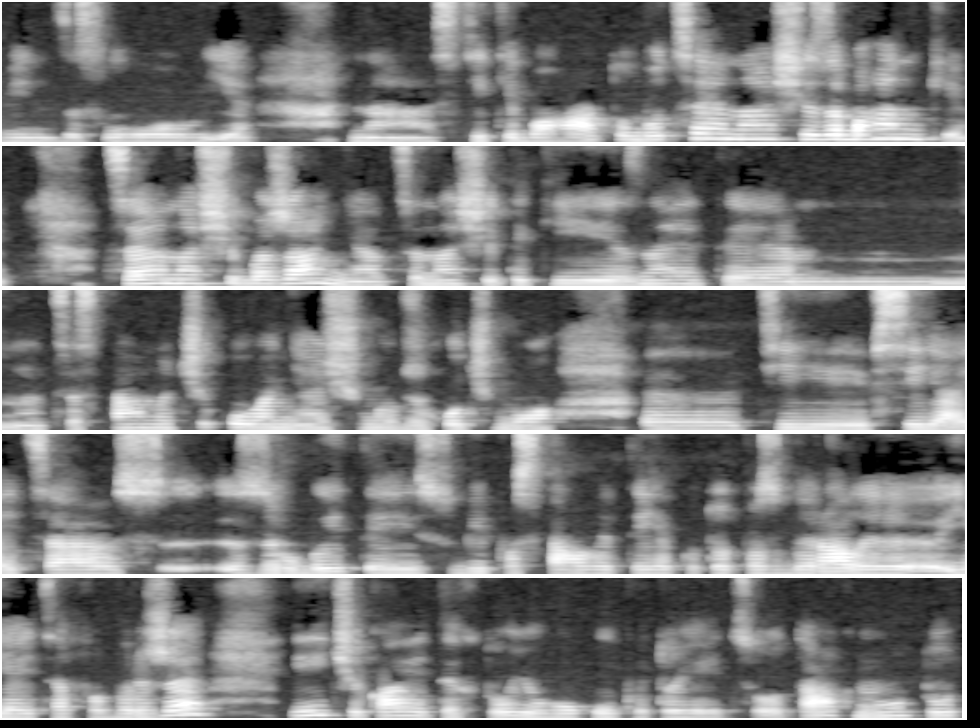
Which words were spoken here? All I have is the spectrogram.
він заслуговує на стільки багато, бо це наші забаганки, це наші бажання, це наші такі, знаєте, це стан очікування, що ми вже хочемо е, ті всі яйця зробити і собі поставити, як ото позбирали яйця Фаберже, і чекаєте, хто його купить, то яйцо. Так? Ну, тут,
